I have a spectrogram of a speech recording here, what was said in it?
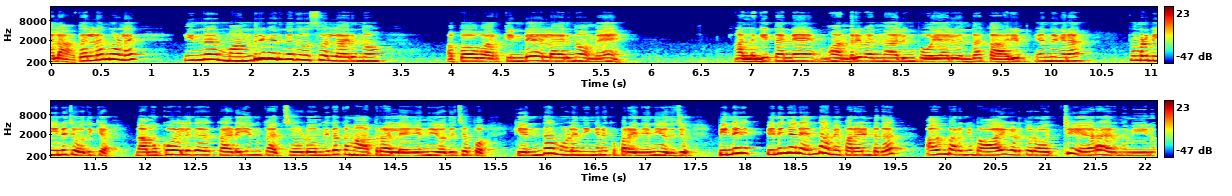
അല്ല അതല്ല മോളെ. ഇന്ന് മന്ത്രി വരുന്ന ദിവസം ദിവസമല്ലായിരുന്നോ? അപ്പോൾ വർക്കിംഗ് ഡേ അല്ലായിരുന്നോ അമ്മേ? അല്ലെങ്കിൽ തന്നെ മന്ത്രി വന്നാലും പോയാലും എന്താ കാര്യം? എന്നിങ്ങനെ നമ്മുടെ മീന് ചോദിക്കുക നമുക്ക് വലുത് കടയും കച്ചവടവും ഇതൊക്കെ മാത്രമല്ലേ? എന്ന് ചോദിച്ചപ്പോൾ എന്താ മോളെ നീ ഇങ്ങനെയൊക്കെ പറയുന്നത് എന്ന് ചോദിച്ചു. പിന്നെ പിന്നെ ഞാൻ എന്താമേ പറയേണ്ടത്? അതും പറഞ്ഞു ബായ് കെടുത്ത ഒരു ഒറ്റ ഏറായിരുന്നു മീനു.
